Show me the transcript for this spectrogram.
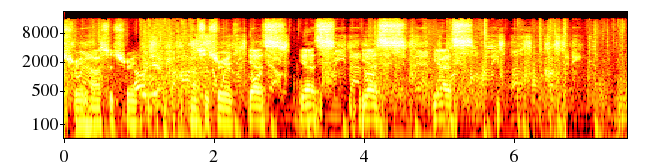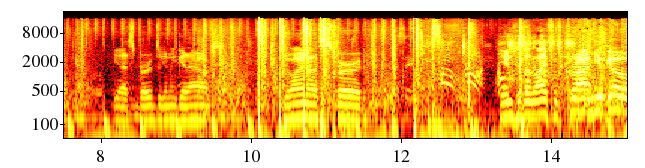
trade. Hostage trade, hostage trade. Should be a Hostage trade. Yes, yes, yes, yes. the police will release Wolf from custody. Yes, birds are gonna get out. Join us, bird. Into the life of crime you go.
